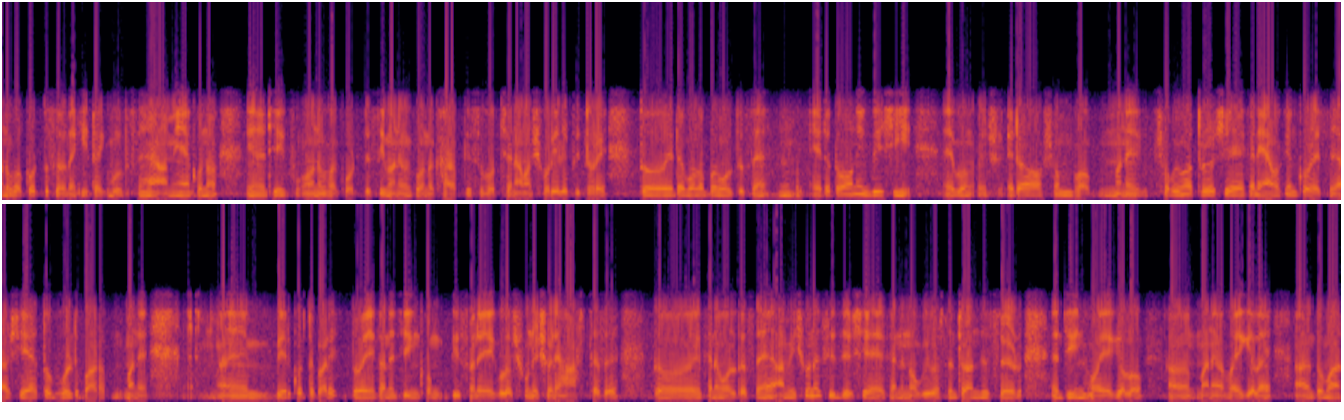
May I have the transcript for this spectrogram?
অনুভব করতেছো? নাকি তাকে বলতেছে? হ্যাঁ আমি এখনও ঠিক অনুভব করতেছি। মানে কোনো খারাপ কিছু হচ্ছে না আমার শরীরের ভিতরে। তো এটা বলার পর বলতেছে এটা তো অনেক বেশি এবং এটা অসম্ভব। মানে সবেমাত্র সে এখানে অ্যাওয়াকিং করেছে, আর সে এত ভোল্ট বাড়া মানে বের করতে পারে। তো এখানে জিঙ্কম পিছনে এগুলো শুনে শুনে হাসতেছে। তো এখানে বলতেছে, আমি শুনেছি যে সে এখানে নব্বই পার্সেন্ট ট্রানজিস্টার জিন হয়ে গেল মানে হয়ে গেলে তোমার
